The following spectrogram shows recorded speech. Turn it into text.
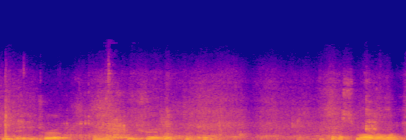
Two baby drill, and a screwdriver. Got a smaller one.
